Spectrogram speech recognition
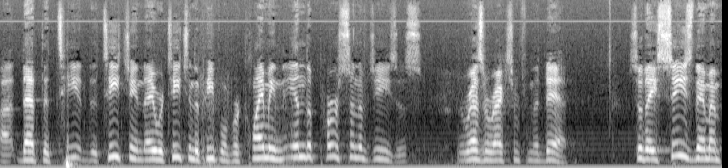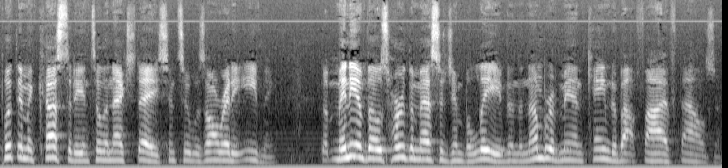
uh, that the, te- the teaching they were teaching the people, proclaiming in the person of Jesus the resurrection from the dead. So they seized them and put them in custody until the next day, since it was already evening. But many of those heard the message and believed, and the number of men came to about 5,000.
